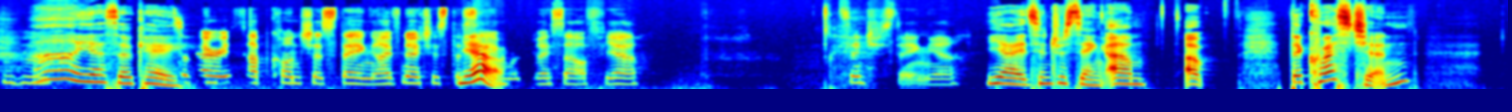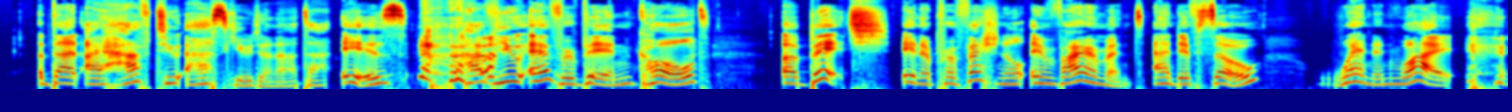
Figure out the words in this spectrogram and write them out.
Mhm. Ah yes. Okay. It's a very subconscious thing. I've noticed the Yeah. same with myself. Yeah. It's interesting. Yeah. Yeah, it's interesting. Um. Uh, the question that I have to ask you, Donata, is: Have you ever been called a bitch in a professional environment? And if so, when and why? and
